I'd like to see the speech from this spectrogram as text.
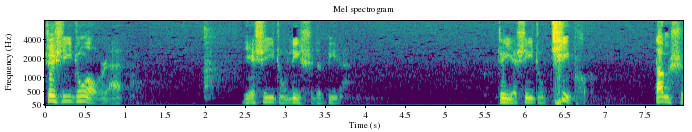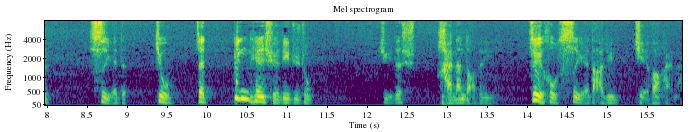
这是一种偶然，也是一种历史的必然，这也是一种气魄。当时四野的。就在冰天雪地之中，举的是海南岛的例子。最后四野大军解放海南，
